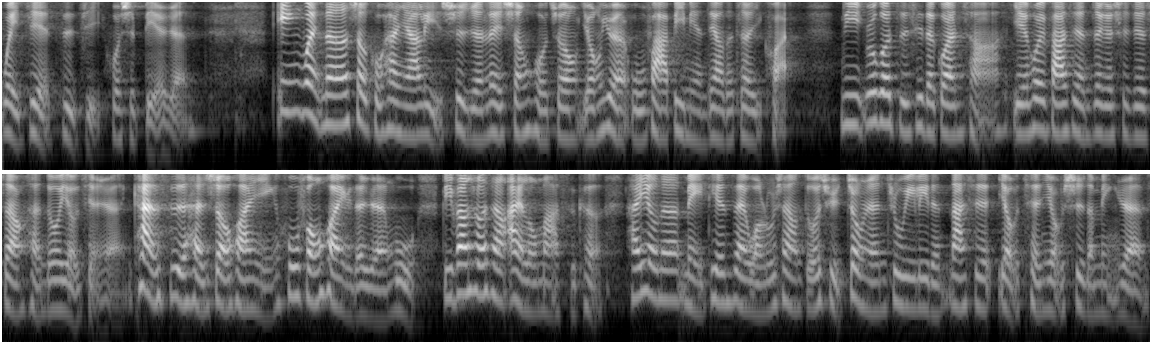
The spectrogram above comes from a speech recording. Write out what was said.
慰藉自己或是别人，因为呢受苦和压力是人类生活中永远无法避免掉的这一块。你如果仔细的观察，也会发现这个世界上很多有钱人看似很受欢迎、呼风唤雨的人物，比方说像埃隆·马斯克，还有呢每天在网络上夺取众人注意力的那些有钱有势的名人。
